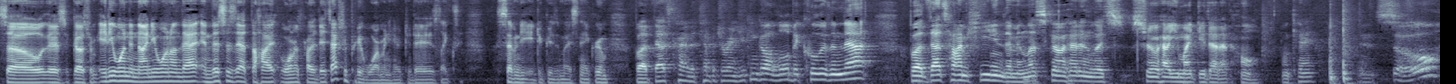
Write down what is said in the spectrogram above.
So there's it goes from 81 to 91 on that, and this is at the high warmest part of the day. It's actually pretty warm in here today. It's like 78 degrees in my snake room, but that's kind of the temperature range. You can go a little bit cooler than that, but that's how I'm heating them. And let's go ahead and let's show how you might do that at home. Okay, and so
